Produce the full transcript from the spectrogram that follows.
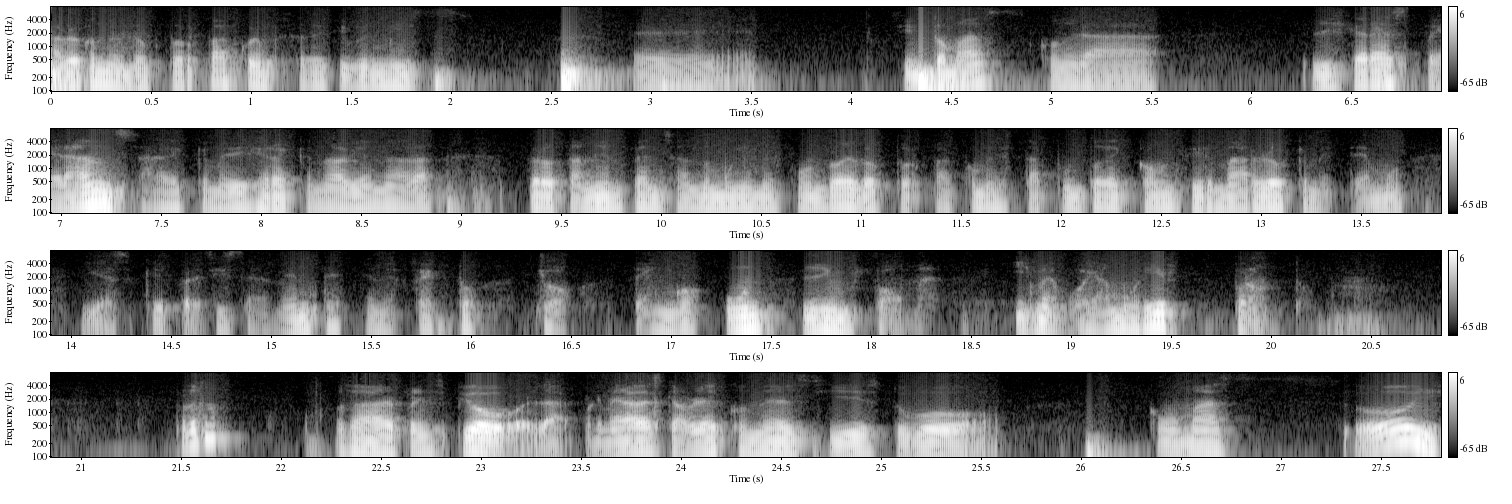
Hablé con el doctor Paco, empecé a describir mis eh, síntomas con la ligera esperanza de que me dijera que no había nada, pero también pensando muy en el fondo, el doctor Paco me está a punto de confirmar lo que me temo, y es que precisamente, en efecto, yo tengo un linfoma y me voy a morir pronto. Pronto. O sea, al principio, la primera vez que hablé con él, sí estuvo como más, uy,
